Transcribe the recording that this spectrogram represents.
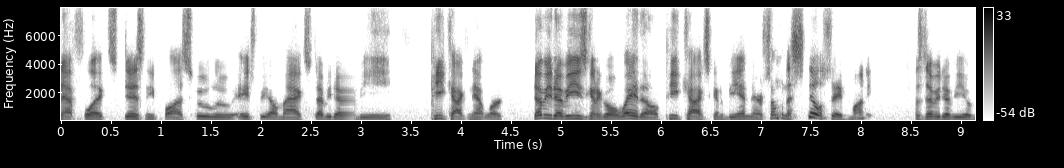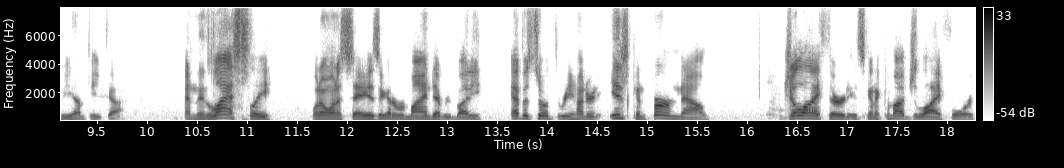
Netflix, Disney Plus, Hulu, HBO Max, WWE, Peacock Network. WWE is going to go away though. Peacock's going to be in there, so I'm going to still save money because WWE will be on Peacock. And then lastly, what I want to say is I got to remind everybody episode 300 is confirmed now. July 3rd. It's going to come out July 4th.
